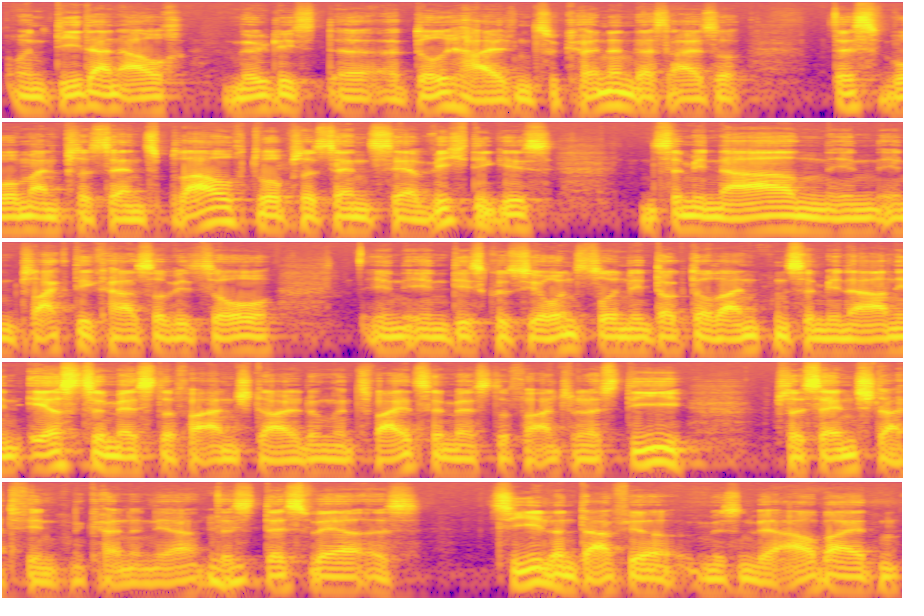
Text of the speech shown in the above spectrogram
und die dann auch möglichst äh, durchhalten zu können, dass also das, wo man Präsenz braucht, wo Präsenz sehr wichtig ist, in Seminaren, in, in Praktika sowieso, in, in Diskussionsrunden, in Doktorandenseminaren, in Erstsemesterveranstaltungen, Zweitsemesterveranstaltungen, dass die Präsenz stattfinden können. Ja. Mhm. Das, das wäre das Ziel und dafür müssen wir arbeiten.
